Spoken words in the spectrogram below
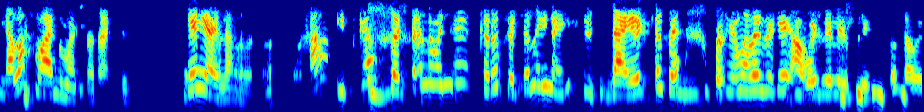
याला स्वाग म्हणतात ऍक्च्युली हे यायला हवं. हा इतकं सटल म्हणजे खरं सटलही नाही. डायरेक्टच आहे. पण हे मला जे काही आवडलेले असते स्वतःवर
